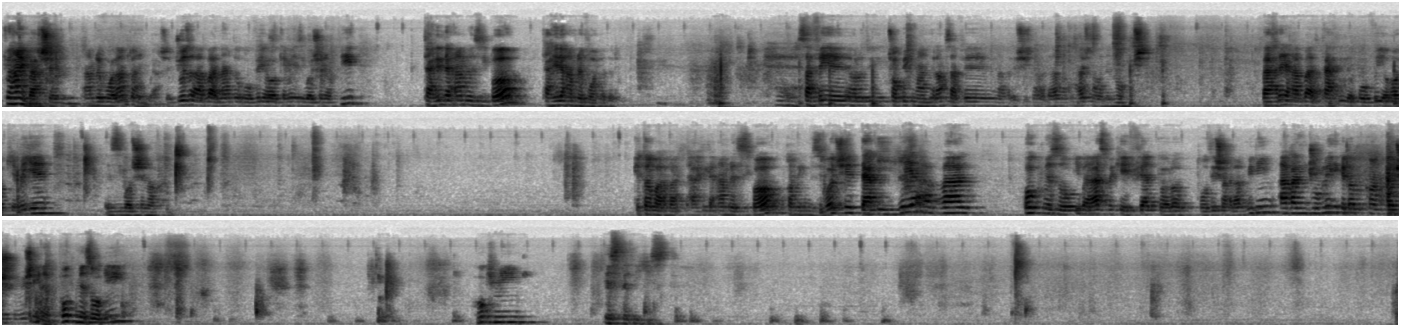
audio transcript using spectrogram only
تو همین بخشه. امر بالا تو همین بخشه. جزء اول نقد قوه حاکمه زیبا شناختی تحلیل امر زیبا تحلیل امر والا داریم. صفحه حالا تو این چاپی که من دارم صفحه 96 97 98 99 میشه. بهره اول تحلیل قوه حاکمه زیبا شناختی. کتاب اول تحلیل امر زیبا. می‌خوام بگیم زیبا چیه؟ دقیقه اول حکم ذوقی به حسب کیفیت که حالا توضیحش الان میدیم. اولین جمله کتاب کان باش میشه اینه. حکم ذوقی. حکمی استتیکی است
